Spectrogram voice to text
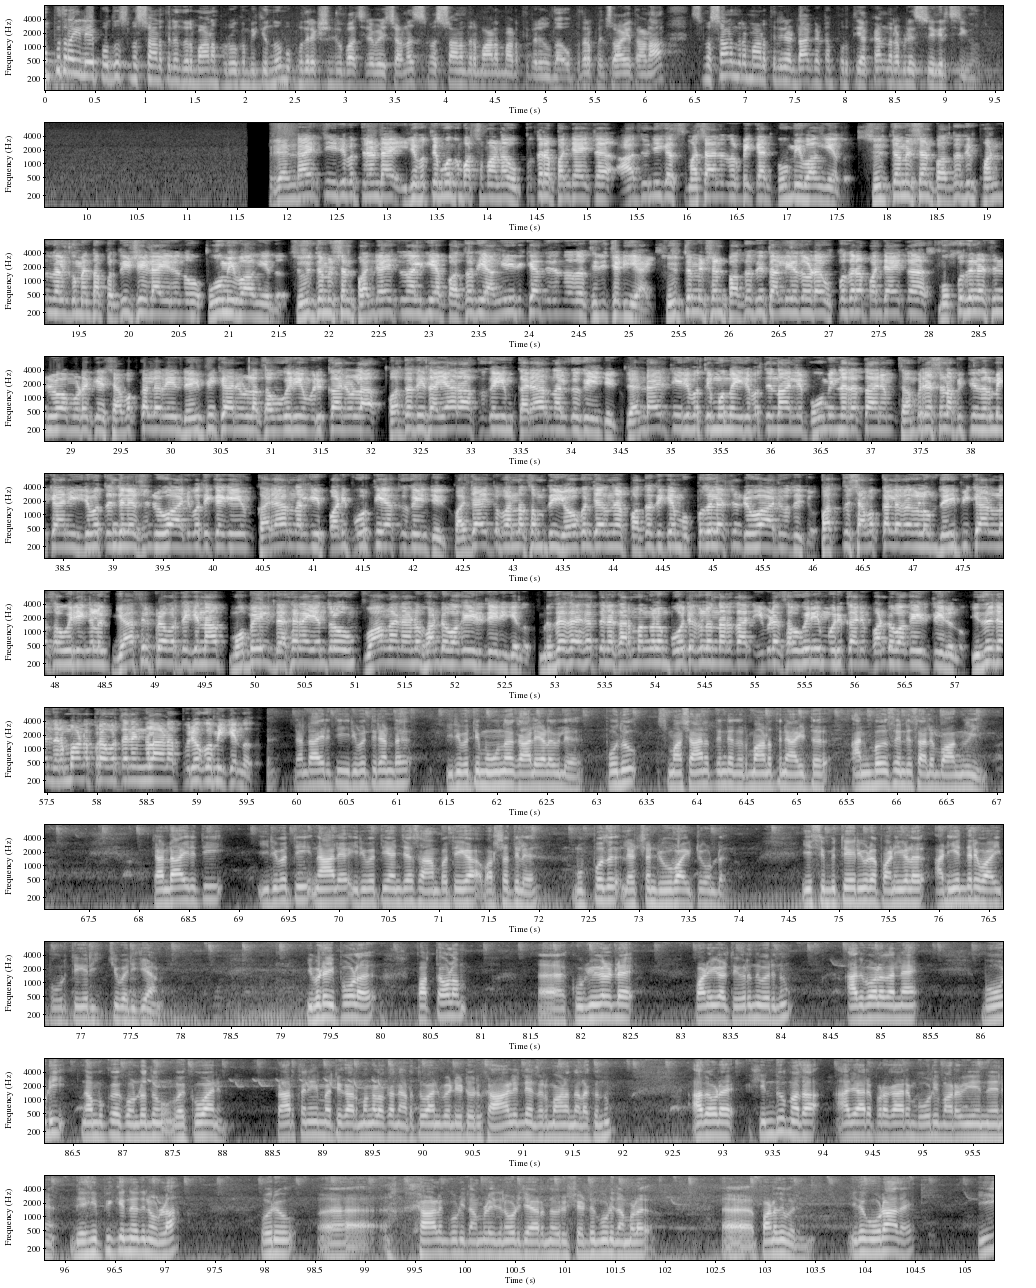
ഉപ്പുതറയിലെ പൊതു ശ്മശാനത്തിന്റെ നിർമ്മാണം പുരോഗമിക്കുന്നു. മുപ്പത് ലക്ഷം രൂപ ചിലവഴിച്ചാണ് ശ്മശാന നിർമ്മാണം നടത്തി വരുന്നത് ഉപ്പുതറ പഞ്ചായത്താണ് ശ്മശാന നിർമ്മാണത്തിന്റെ രണ്ടാം ഘട്ടം പൂർത്തിയാക്കാൻ നടപടി സ്വീകരിച്ചിരിക്കുന്നത്. രണ്ടായിരത്തി ഇരുപത്തിരണ്ട് ഇരുപത്തിമൂന്ന് വർഷമാണ് ഉപ്പുതര പഞ്ചായത്ത് ആധുനിക ശ്മശാനം നിർമ്മിക്കാൻ ഭൂമി വാങ്ങിയത്. ശുചിത്വ മിഷൻ പദ്ധതി ഫണ്ട് നൽകുമെന്ന പ്രതീക്ഷയിലായിരുന്നു ഭൂമി വാങ്ങിയത്. ശുചിത്വ മിഷൻ പഞ്ചായത്ത് നൽകിയ പദ്ധതി അംഗീകരിക്കാതിരുന്നത് തിരിച്ചടിയായി. ശുചിത്വ മിഷൻ പദ്ധതി തള്ളിയതോടെ ഉപ്പുതര പഞ്ചായത്ത് മുപ്പത് ലക്ഷം രൂപ മുടക്കി ശവക്കല്ലറയും ദഹിപ്പിക്കാനുള്ള സൗകര്യം ഒരുക്കാനുള്ള പദ്ധതി തയ്യാറാക്കുകയും കരാർ നൽകുകയും ചെയ്തു. രണ്ടായിരത്തി ഇരുപത്തി മൂന്ന് ഇരുപത്തിനാലിൽ ഭൂമി നിരത്താനും സംരക്ഷണ ഭിത്തി നിർമ്മിക്കാനും ഇരുപത്തിയഞ്ച് ലക്ഷം രൂപ അനുവദിക്കുകയും കരാർ നൽകി പണി പൂർത്തിയാക്കുകയും ചെയ്തു. പഞ്ചായത്ത് ഭരണസമിതി യോഗം ചേർന്ന പദ്ധതിക്ക് മുപ്പത് ലക്ഷം രൂപ അനുവദിച്ചു. പത്ത് ശവക്കല്ലറകളും ദഹിപ്പിക്കാനുള്ള സൗകര്യങ്ങളും ഗ്യാസിൽ പ്രവർത്തിക്കുന്ന മൊബൈൽ ദഹന യന്ത്രവും വാങ്ങാനാണ് ഫണ്ട് വകയിരുത്തിയിരിക്കുന്നത്. മൃതദേഹത്തിന് കർമ്മങ്ങളും പൂജകളും നടത്താൻ ഇവിടെ സൗകര്യം ഒരുക്കാനും ഫണ്ട് വകയിരുത്തിയിരുന്നു. ഇതിന്റെ നിർമ്മാണ പ്രവർത്തനങ്ങളാണ് പുരോഗമിക്കുന്നത്. രണ്ടായിരത്തി ഇരുപത്തിരണ്ട് ഇരുപത്തി മൂന്ന് കാലയളവിൽ പൊതു ശ്മശാനത്തിന്റെ നിർമ്മാണത്തിനായിട്ട് അൻപത് സെന്റ് സ്ഥലം വാങ്ങുകയും രണ്ടായിരത്തി ഇരുപത്തി നാല് ഇരുപത്തിയഞ്ച് സാമ്പത്തിക വർഷത്തിൽ മുപ്പത് ലക്ഷം രൂപ ഇട്ടുകൊണ്ട് ഈ സിമിത്തേരിയുടെ പണികൾ അടിയന്തരമായി പൂർത്തീകരിച്ചു വരികയാണ്. ഇവിടെ ഇപ്പോൾ പത്തോളം കുഴികളുടെ പണികൾ തീർന്നു വരുന്നു. അതുപോലെ തന്നെ ബോഡി നമുക്ക് കൊണ്ടുവന്ന് വെക്കുവാനും പ്രാർത്ഥനയും മറ്റ് കർമ്മങ്ങളൊക്കെ നടത്തുവാൻ വേണ്ടിയിട്ട് ഒരു ഹാളിന്റെ നിർമ്മാണം നടക്കുന്നു. അതോടെ ഹിന്ദു മത ആചാരപ്രകാരം ബോഡി മറവ് ചെയ്യുന്നതിന് ദഹിപ്പിക്കുന്നതിനുള്ള ഒരു ഹാളും കൂടി നമ്മൾ ഇതിനോട് ചേർന്ന ഒരു ഷെഡും കൂടി നമ്മൾ പണിതു വരുന്നു. ഇതുകൂടാതെ ഈ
